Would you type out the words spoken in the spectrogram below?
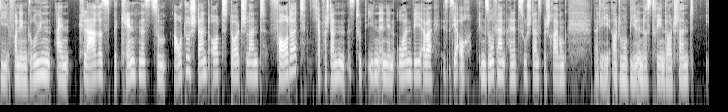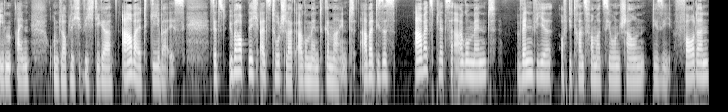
die von den Grünen ein klares Bekenntnis zum Autostandort Deutschland fordert. Ich habe verstanden, es tut Ihnen in den Ohren weh, aber es ist ja auch insofern eine Zustandsbeschreibung, da die Automobilindustrie in Deutschland eben ein unglaublich wichtiger Arbeitgeber ist. Ist jetzt überhaupt nicht als Totschlagargument gemeint. Aber dieses Arbeitsplätze-Argument, wenn wir auf die Transformation schauen, die Sie fordern,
